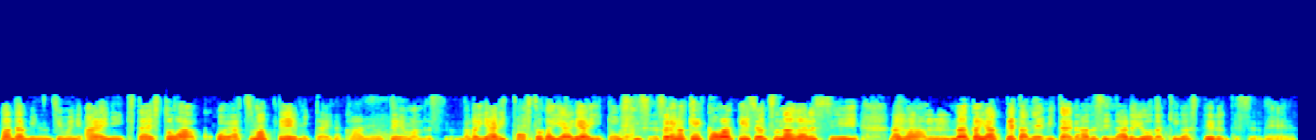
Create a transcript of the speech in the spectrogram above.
まだ見ぬ自分に会いに行きたい人は、ここへ集まって、みたいな感じのテーマなんですよ。だから、やりたい人がやりゃいいと思うんですよ。それが結果ワーケーションつながるし、なんか、うんうんなんかやってたね、みたいな話になるような気がしてるんですよね。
